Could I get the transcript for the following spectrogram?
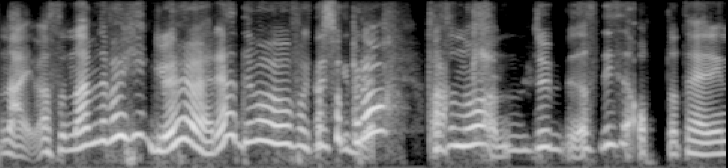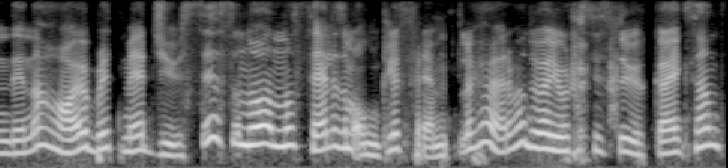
Nei, altså, nei, men det var hyggelig å høre. Det var jo faktisk så bra. Takk. Altså nå, du, altså disse oppdateringene dine har jo blitt mer juicy, så nå, nå ser jeg liksom ordentlig frem til å høre hva du har gjort siste uka, ikke sant?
